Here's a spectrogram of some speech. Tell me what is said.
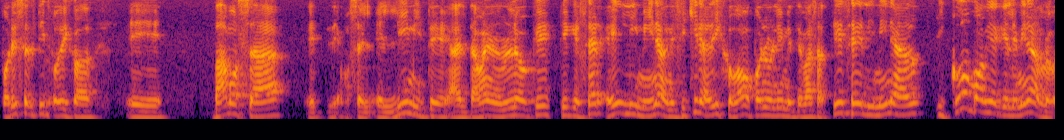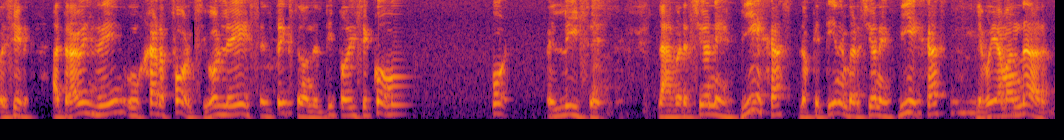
por eso el tipo dijo, eh, vamos a, eh, digamos, el límite al tamaño del bloque tiene que ser eliminado, ni siquiera dijo, vamos a poner un límite más alto, tiene que ser eliminado, ¿y cómo había que eliminarlo? Es decir, a través de un hard fork, si vos lees el texto donde el tipo dice cómo, él dice, las versiones viejas, los que tienen versiones viejas, les voy a mandar,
